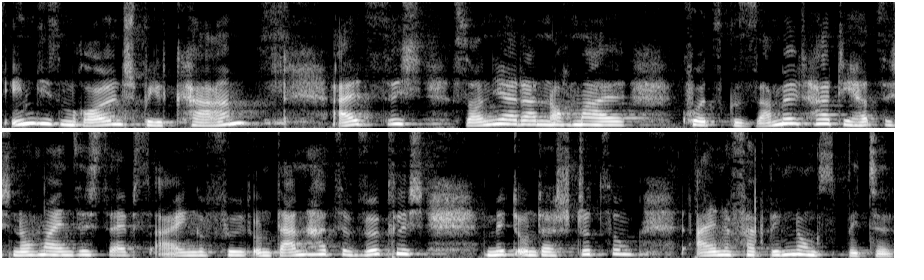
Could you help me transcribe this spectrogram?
in diesem Rollenspiel kam, als sich Sonja dann nochmal kurz gesammelt hat, die hat sich nochmal in sich selbst eingefühlt und dann hat sie wirklich mit Unterstützung eine Verbindungsbitte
